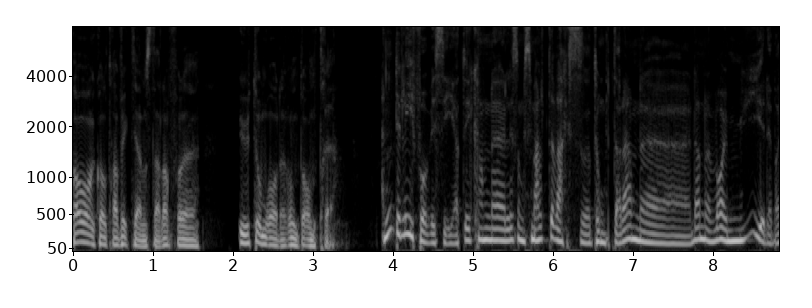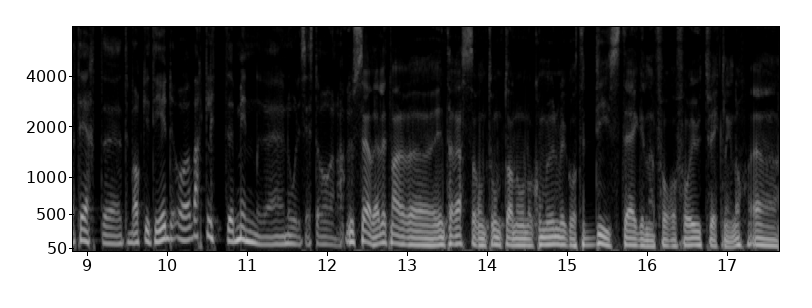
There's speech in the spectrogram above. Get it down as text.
fra Årekoll trafikktjeneste for det uteområdet rundt Orm 3. Endelig får vi si at vi kan liksom Smelteverkstomta, den, den var jo mye debattert tilbake i tid, og har vært litt mindre nå de siste årene. Du ser det er litt mer interesse rundt tomta nå når kommunen vil gå til de stegene for å få utvikling. Da.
